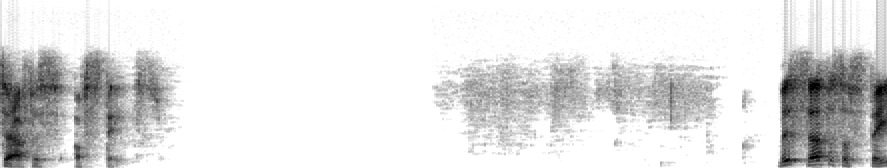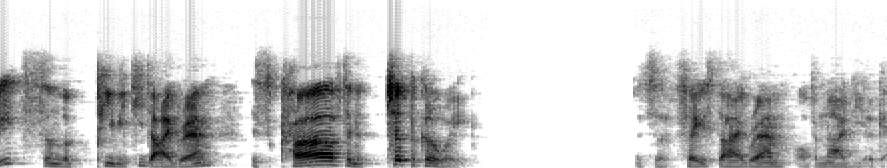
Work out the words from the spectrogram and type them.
surface of states. This surface of states in the PVT diagram is curved in a typical way. It's a phase diagram of an ideal gas.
